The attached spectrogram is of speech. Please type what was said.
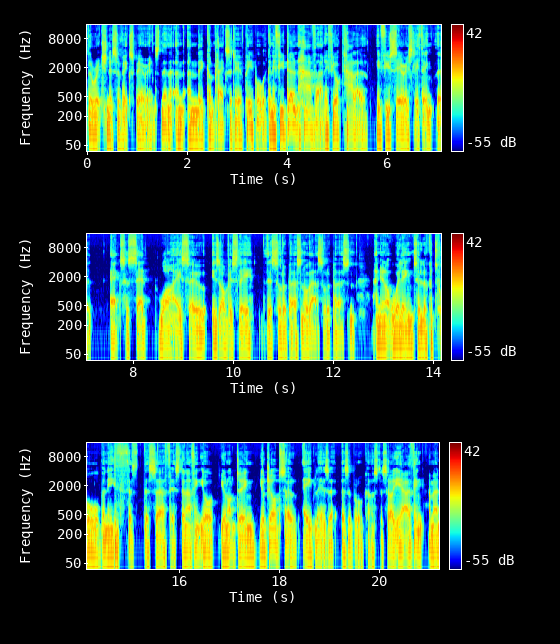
the richness of experience and, and, and the complexity of people. And if you don't have that, if you're callow, if you seriously think that X has said Y, so is obviously this sort of person or that sort of person, and you're not willing to look at all beneath the, the, surface, then I think you're you're not doing your job so ably as a as a broadcaster. So yeah, I think I mean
